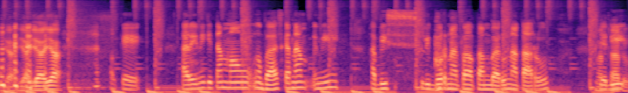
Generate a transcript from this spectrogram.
ya ya ya ya Oke, hari ini kita mau ngebahas karena ini habis libur Natal tahun baru Nataru. Jadi, Nataru.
